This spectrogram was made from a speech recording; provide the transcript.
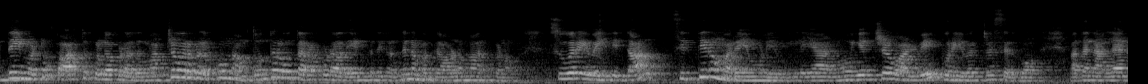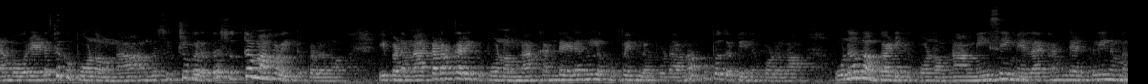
இதை மட்டும் பார்த்து கொள்ளக்கூடாது. மற்றவர்களுக்கும் நாம் தொந்தரவு தரக்கூடாது என்பதில் வந்து நம்ம கவனமாக இருக்கணும். சுவரை வைத்துத்தான் சித்திரம் வரைய முடியும் இல்லையா? நோயற்ற வாழ்வே குறைவற்ற செல்வம். அதனால் நம்ம ஒரு இடத்துக்கு போனோம்னா அங்கே சுற்றுப்புறத்தை சுத்தமாக வைத்துக் கொள்ளணும். இப்போ நம்ம கடற்கரைக்கு போனோம்னா கண்ட இடங்களில் குப்பைகளை போடாமல் குப்பை தொட்டியில் போடலாம். உணவு அங்காடிக்கு போனோம்னா மேசை மேலே கண்ட இடத்துலையும் நம்ம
